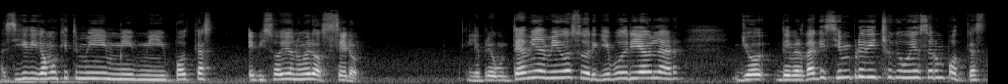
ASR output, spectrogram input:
Así que digamos que este es mi, mi, mi podcast episodio número 0. Le pregunté a mi amigo sobre qué podría hablar. Yo de verdad que siempre he dicho que voy a hacer un podcast.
